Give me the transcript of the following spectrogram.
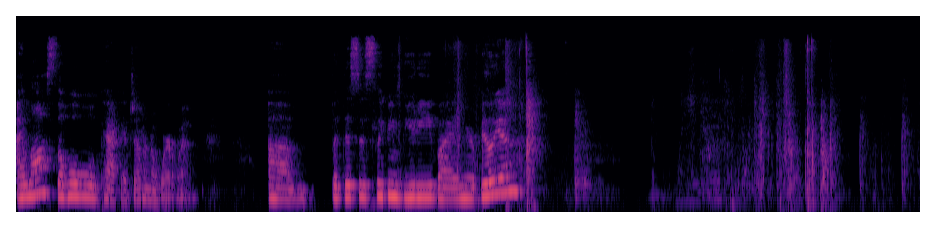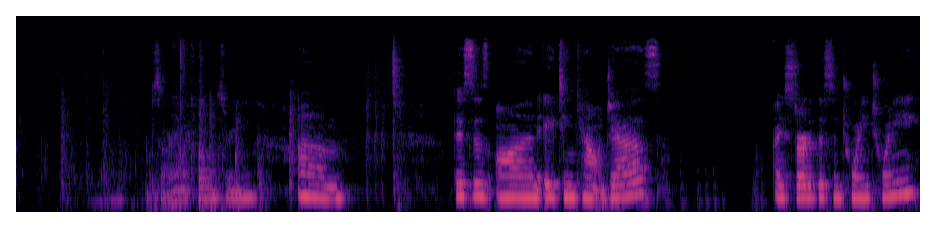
I lost the whole package. I don't know where it went. Um, but this is Sleeping Beauty by Mirabilia. Sorry, my phone's ringing. Um, This is on 18 count jazz. I started this in 2020.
